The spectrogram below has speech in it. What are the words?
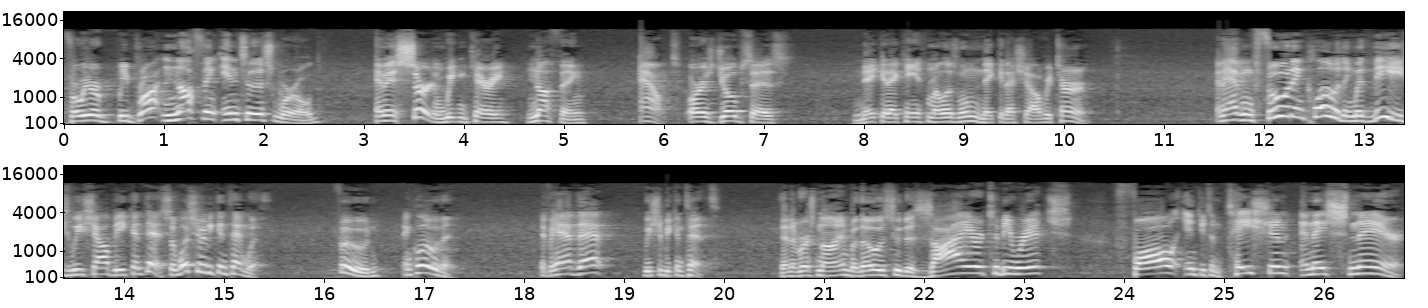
For we were we brought nothing into this world, and it is certain we can carry nothing out. Or as Job says, naked I came from my mother's womb, naked I shall return. And having food and clothing, with these we shall be content. So what should we be content with? Food and clothing. If we have that, we should be content. Then in verse 9, but those who desire to be rich fall into temptation and a snare,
